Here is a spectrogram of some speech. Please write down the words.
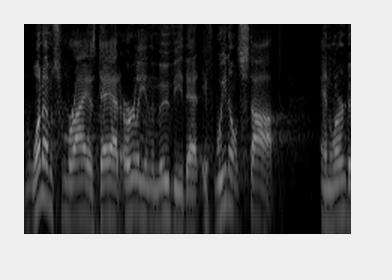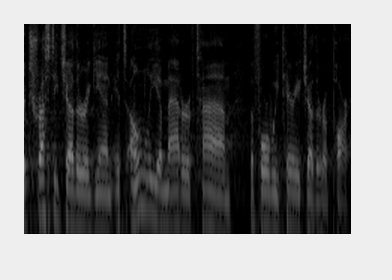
one of them's from Raya's dad early in the movie that if we don't stop and learn to trust each other again, it's only a matter of time before we tear each other apart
